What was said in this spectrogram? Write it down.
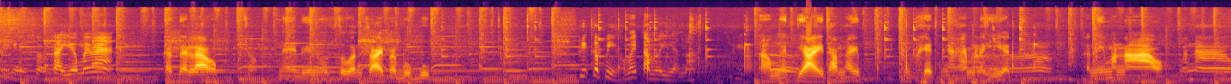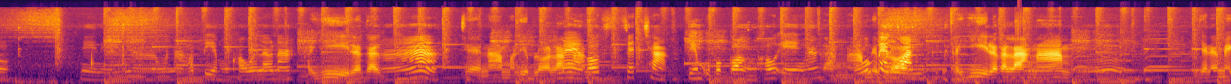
พี่เห็นสวนใส่เยอะไหมแม่แล้วแต่เราเนี่ยพริกขี้หนูสวนใส่ไปบุบบุบพริกกะปิเขาไม่ตำละเอียดนะๆ เอาเออเม็ดใหญ่ทำให้มันเผ็ดไงให้มันละเอียดาอันนี้มะนาวมะนาวนี่นี่มะนาวมะนาวเขาเตรียมของเขาไว้แล้วนะขยี้แล้วก็อ่าแช่น้ำมาเรียบร้อยล้างแม่น้เขาเซ็ตฉากเตรียมอุปกรณ์ของเขาเองนะำล้างโอ้น้ำเรียแมงบร้อวัยนขยี้แล้วก็ล้างน้ำอืมมันจะได้ไม่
